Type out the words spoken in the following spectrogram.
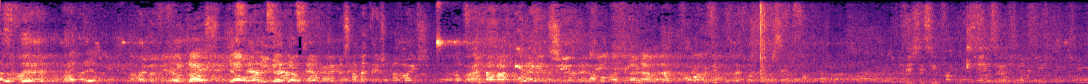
É o nosso, e. Mas estava 3 para 2. Estava a correr a descer. Há uma coisa importante. Existe esse impacto. Sim, sim, sim. sim.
